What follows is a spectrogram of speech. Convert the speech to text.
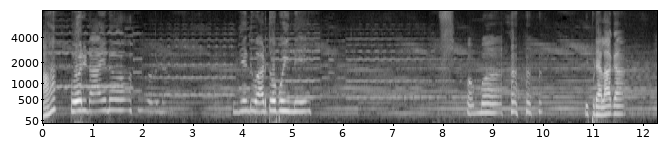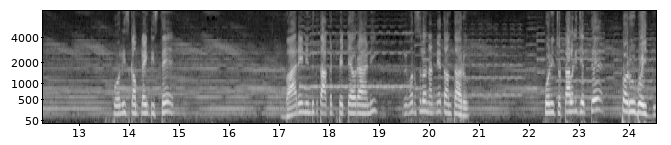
ఓరి నాయనో ఓరి నాయనో. ఇదేంటి వాడితో పోయింది? అమ్మా. ఇప్పుడు ఎలాగా? పోలీస్ కంప్లైంట్ ఇస్తే భార్యని ఎందుకు తాకట్టు పెట్టావురా అని రివర్స్లో నన్నే తంతారు. కొన్ని చుట్టాలకి చెప్తే పరువు పోయిద్ది.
